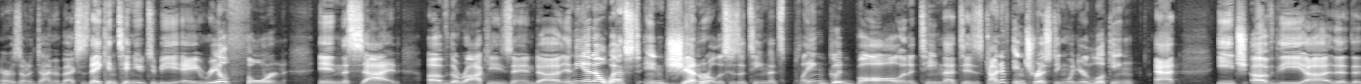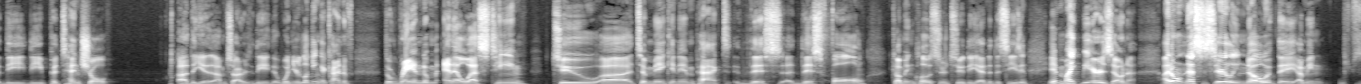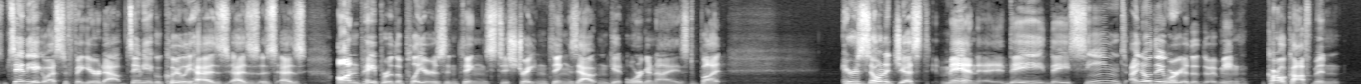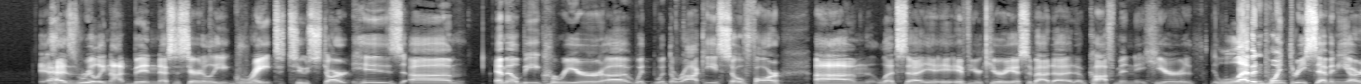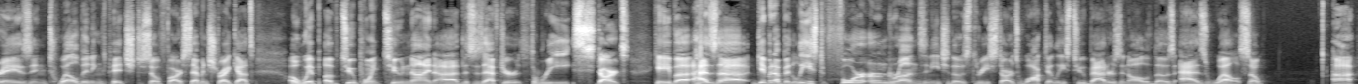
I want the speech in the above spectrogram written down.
Arizona Diamondbacks as they continue to be a real thorn in the side of the Rockies and uh, in the NL West in general. This is a team that's playing good ball and a team that is kind of interesting when you're looking at each of the uh, the, the the the potential. Uh, the I'm sorry, the when you're looking at kind of the random NLS team to uh, to make an impact this this fall coming closer to the end of the season, it might be Arizona. I don't necessarily know if they. I mean, San Diego has to figure it out. San Diego clearly has has as, has on paper the players and things to straighten things out and get organized, but Arizona just man, they they seemed. I know they were. I mean, Karl Kauffmann has really not been necessarily great to start his um, MLB career uh, with with the Rockies so far. Um, let's uh, if you're curious about uh, Kauffmann here, 11.37 ERAs in 12 innings pitched so far, seven strikeouts, a WHIP of 2.29. Uh, this is after three starts. Gave uh, has uh, given up at least four earned runs in each of those three starts. Walked at least two batters in all of those as well. So. Uh,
